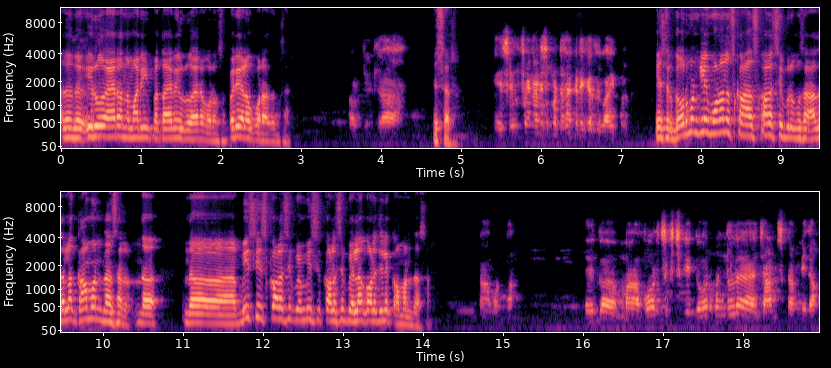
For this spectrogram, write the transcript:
அது அந்த இருபதாயிரம் அந்த மாதிரி பத்தாயிரம் இருபதாயிரம் வரும் சார். பெரிய அளவுக்கு வராதுங்க sir. Yes sir self finance மட்டும் தான் கிடைக்கிறதுக்கு வாய்ப்பு இருக்கு. எஸ் சார் கவர்மெண்ட்லேயும் போனாலும் ஸ்காலர்ஷிப் இருக்கும் சார் அதெல்லாம் காமன் தான் சார் இந்த இந்த பிசி ஸ்காலர்ஷிப் எம்பிசி ஸ்காலர்ஷிப் எல்லா காலேஜ்லேயும் காமன் தான் சார் ஆமாம் தான் ஃபோர் சிக்ஸ்டிக்கு கவர்மெண்ட்ல சான்ஸ் கம்மி தான்.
